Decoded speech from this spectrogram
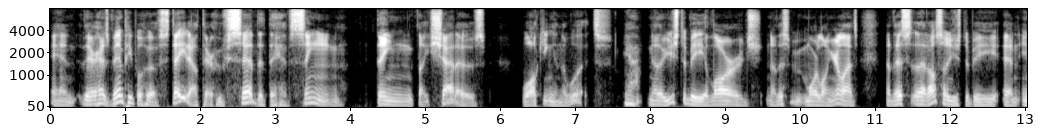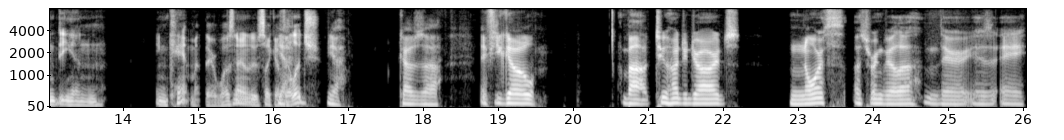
And there has been people who have stayed out there who've said that they have seen things like shadows walking in the woods. Yeah. Now there used to be a large. No, this is more along your lines. Now this that also used to be an Indian encampment there, wasn't it? It was like a Yeah. village. Yeah. Because uh, if you go about 200 yards north of Spring Villa, there is a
